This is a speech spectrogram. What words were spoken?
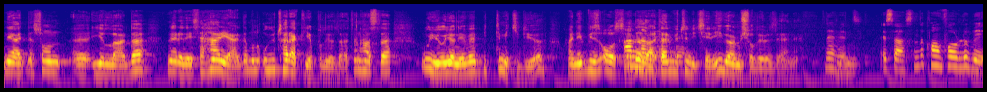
Nihayetinde son e, yıllarda neredeyse her yerde bunu uyutarak yapılıyor zaten. Hasta uyuyor, uyanıyor ve bitti mi ki diyor. Hani biz o sırada Anlamıyor zaten bile. bütün içeriği görmüş oluyoruz yani. Evet. Esasında konforlu bir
